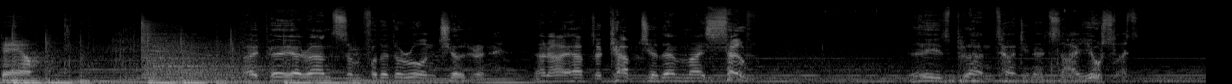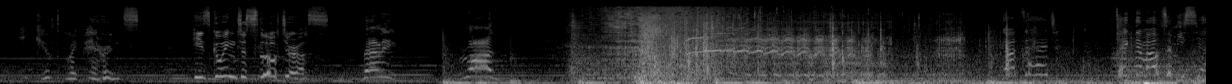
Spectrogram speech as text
Damn. I pay a ransom for the de Rune children, and I have to capture them myself. These Plantagenets are useless. He killed my parents. He's going to slaughter us. Mélie, run! Take them out, Amicia.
